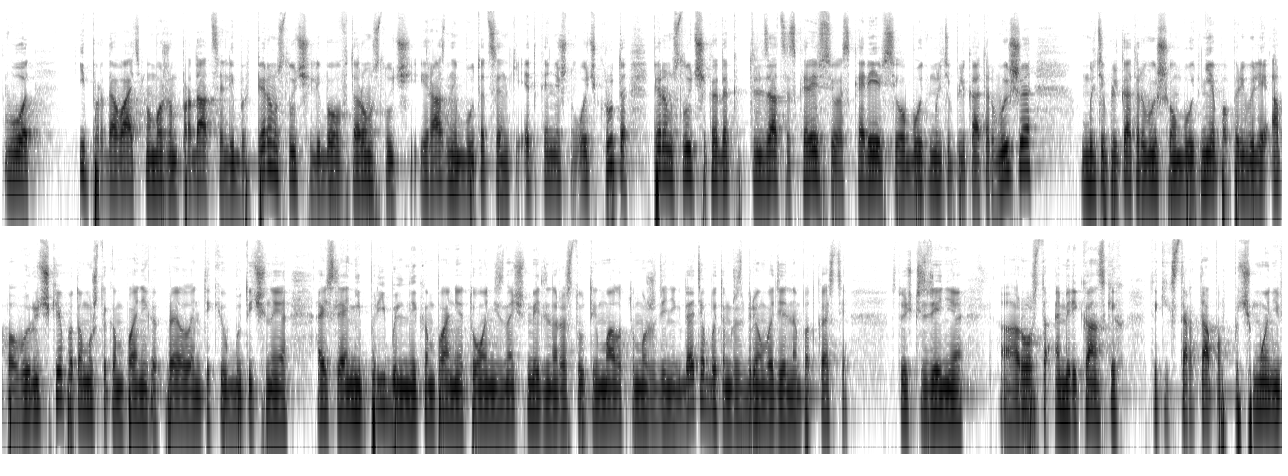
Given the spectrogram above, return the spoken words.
Вот и продавать. Мы можем продаться либо в первом случае, либо во втором случае. И разные будут оценки. Это, конечно, очень круто. В первом случае, когда капитализация, скорее всего, скорее всего, будет мультипликатор выше, мультипликатор выше, он будет не по прибыли, а по выручке, потому что компании, как правило, они такие убыточные. А если они прибыльные компании, то они, значит, медленно растут, и мало кто может денег дать. Об этом разберем в отдельном подкасте с точки зрения а, роста американских таких стартапов, почему они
